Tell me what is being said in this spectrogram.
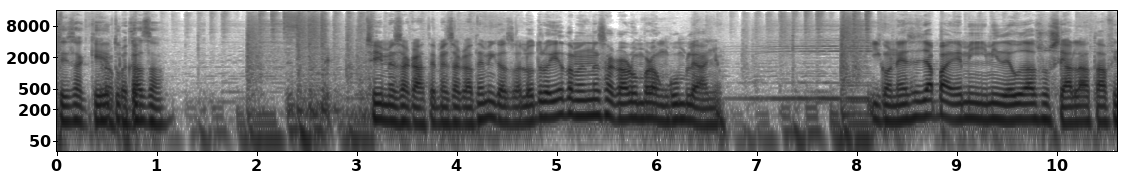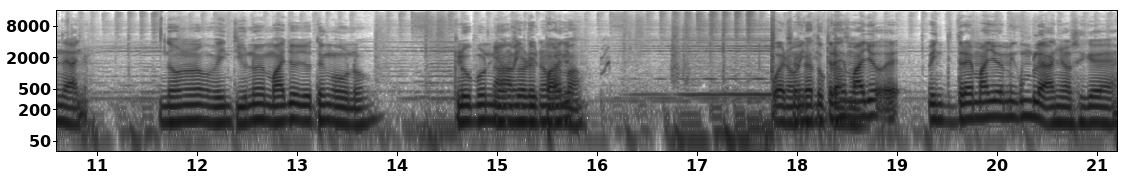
Te saqué de tu casa. Sí, me sacaste, me sacaste de mi casa. El otro día también me sacaron para un cumpleaños. Y con ese ya pagué mi, mi deuda social hasta fin de año. No, no, no. 21 de mayo yo tengo uno. Club Unión Ah, sobre 21 de Palma. Bueno, Cerca de tu 23 de, mayo, eh, 23 de mayo es mi cumpleaños, así que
